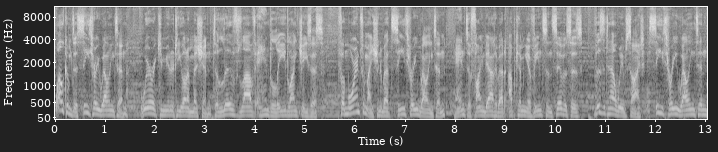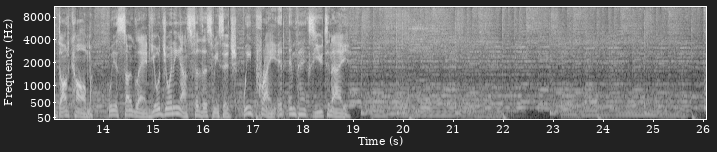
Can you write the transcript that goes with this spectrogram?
Welcome to C3 Wellington. We're a community on a mission to live, love, and lead like Jesus. For more information about C3 Wellington and to find out about upcoming events and services, visit our website c3wellington.com. We're so glad you're joining us for this message. We pray it impacts you today.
